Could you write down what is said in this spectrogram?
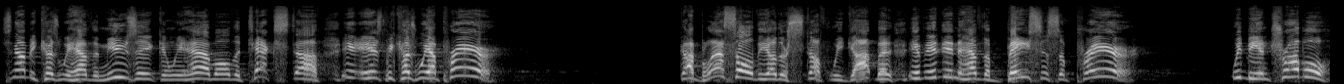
It's not because we have the music and we have all the tech stuff, it's because we have prayer. God bless all the other stuff we got, but if it didn't have the basis of prayer, we'd be in trouble.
